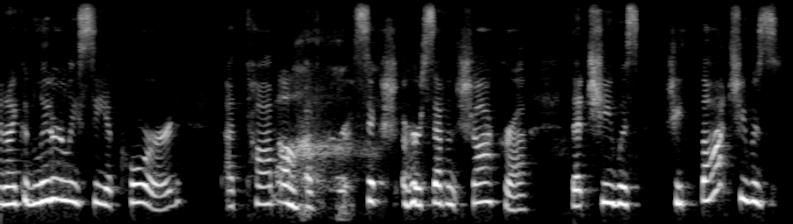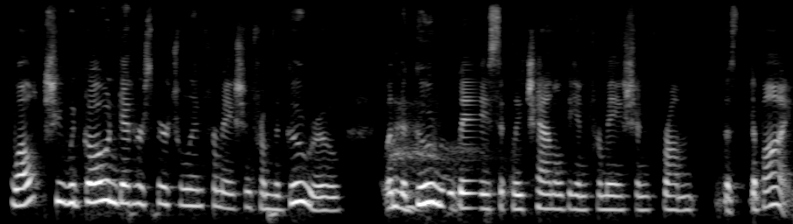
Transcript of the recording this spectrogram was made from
and I could literally see a cord atop oh. of her oh. sixth, her seventh chakra that she was, she thought she was, well, she would go and get her spiritual information from the guru when wow. the guru basically channeled the information from the divine.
